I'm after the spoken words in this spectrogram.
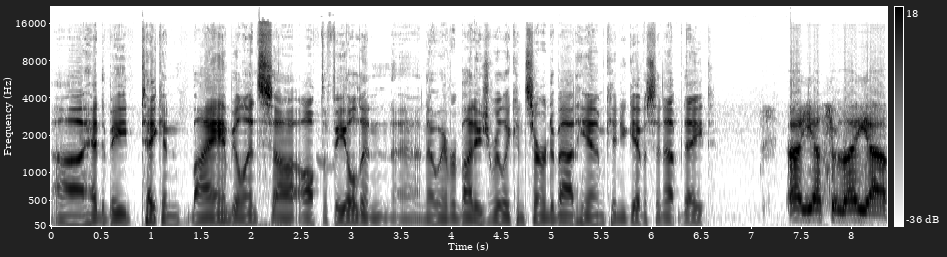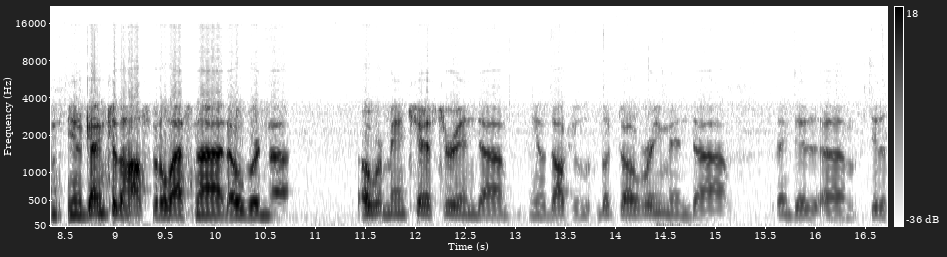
uh, had to be taken by ambulance uh, off the field, and I know everybody's really concerned about him. Can you give us an update? yes, sir. They um, you know got him to the hospital last night over in over in Manchester, and you know doctors looked over him and they did um, did a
